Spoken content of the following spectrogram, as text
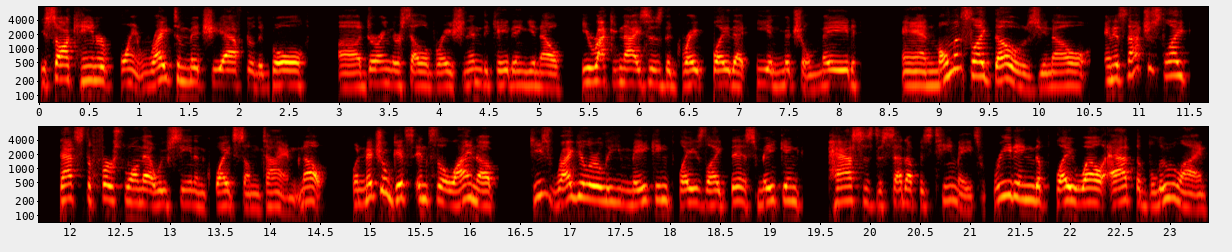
You saw Kaner point right to Mitchie after the goal uh, during their celebration, indicating, you know, he recognizes the great play that Ian Mitchell made. And moments like those, you know, and it's not just like that's the first one that we've seen in quite some time. No, when Mitchell gets into the lineup, he's regularly making plays like this, making passes to set up his teammates, reading the play well at the blue line.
